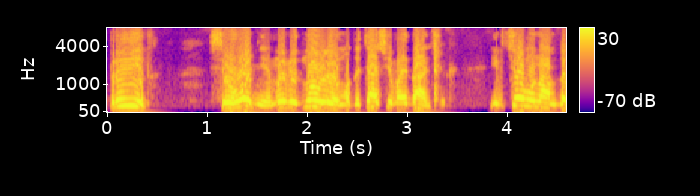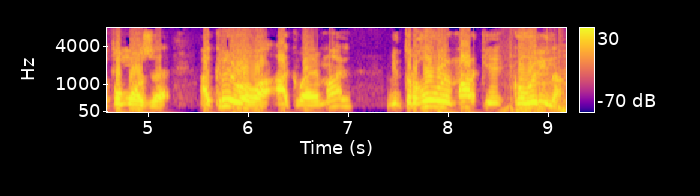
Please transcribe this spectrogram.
Привіт! Сьогодні ми відновлюємо дитячий майданчик. І в цьому нам допоможе акрилова акваемаль від торгової марки Колоріна.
